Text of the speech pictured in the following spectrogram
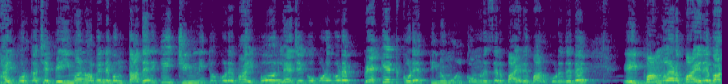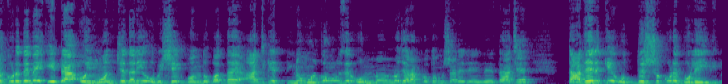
ভাইপোর কাছে বেইমান হবেন এবং তাদেরকেই চিহ্নিত করে ভাইপো লেজে গোপরে করে প্যাকেট করে তৃণমূল কংগ্রেসের বাইরে বার করে দেবে। এই বাংলার বাইরে বার করে দেবে, এটা ওই মঞ্চে দাঁড়িয়ে অভিষেক বন্দ্যোপাধ্যায়। আজকে তৃণমূল কংগ্রেসের অন্য অন্য যারা প্রথম সারের নেতা আছে, তাদেরকে উদ্দেশ্য করে বলেই দিল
